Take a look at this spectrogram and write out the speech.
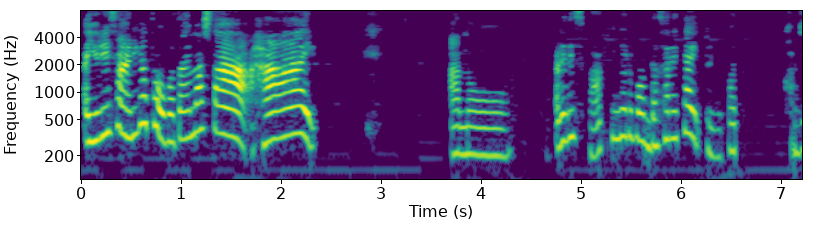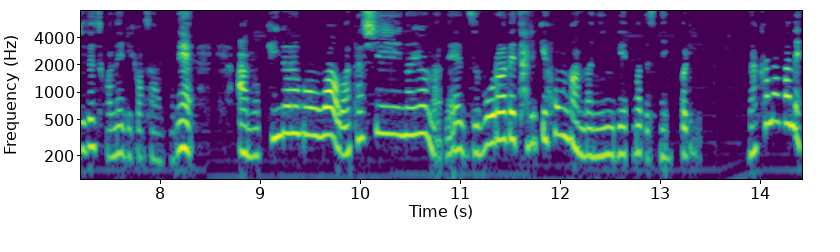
あ、ゆりさんありがとうございました。はい。あのあれですか ?Kindle 本出されたいという感じですかねリカさんはね。あの、Kindle 本は私のようなね、ズボラで他力本願な人間はですね、やっぱりなかなかね、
